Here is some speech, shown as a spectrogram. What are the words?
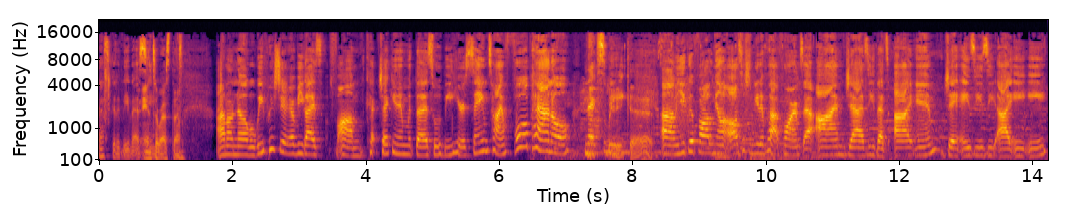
That's going to be messy. Interesting. I don't know, but we appreciate every you guys um checking in with us. We'll be here same time, full panel next week. Um, you can follow me on all social media platforms at I'm Jazzy. That's I M J A Z Z I E E.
